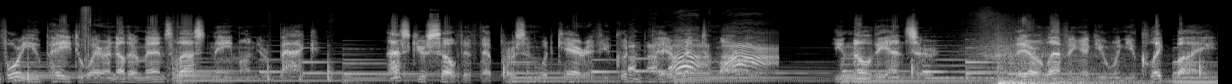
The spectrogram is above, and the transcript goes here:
Before you pay to wear another man's last name on your back, ask yourself if that person would care if you couldn't pay rent tomorrow. You know the answer. They are laughing at you when you click buy.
